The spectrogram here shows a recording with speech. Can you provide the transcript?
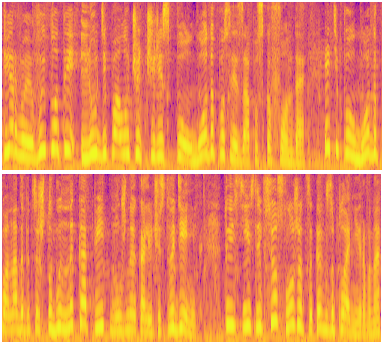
Первые выплаты люди получат через полгода после запуска фонда. Эти полгода понадобятся, чтобы накопить нужное количество денег. То есть, если все сложится как запланировано,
